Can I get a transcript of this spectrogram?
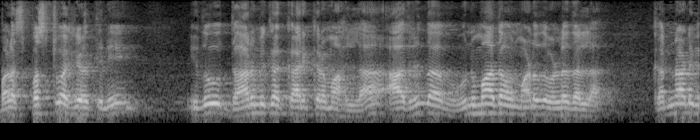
ಬಹಳ ಸ್ಪಷ್ಟವಾಗಿ ಹೇಳ್ತೀನಿ. ಇದು ಧಾರ್ಮಿಕ ಕಾರ್ಯಕ್ರಮ ಅಲ್ಲ. ಆದ್ರಿಂದ ಉನ್ಮಾದವನ್ನು ಮಾಡೋದು ಒಳ್ಳೆಯದಲ್ಲ ಕರ್ನಾಟಕ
